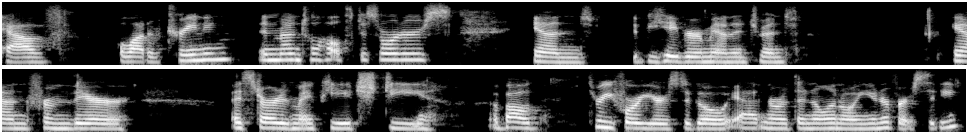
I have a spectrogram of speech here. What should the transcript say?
have a lot of training in mental health disorders and the behavior management. And from there, I started my PhD about three, four years ago at Northern Illinois University.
